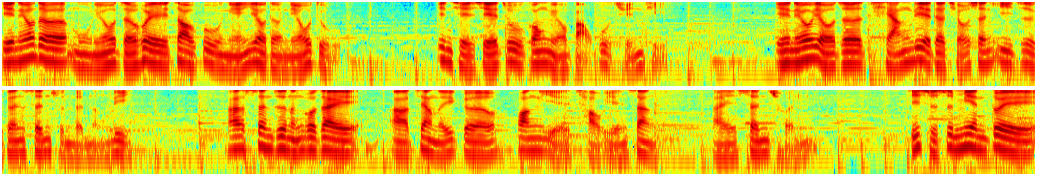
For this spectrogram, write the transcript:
野牛的母牛则会照顾年幼的牛犊，并且协助公牛保护群体。野牛有着强烈的求生意志跟生存的能力，它甚至能够在啊这样的一个荒野草原上来生存，即使是面对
